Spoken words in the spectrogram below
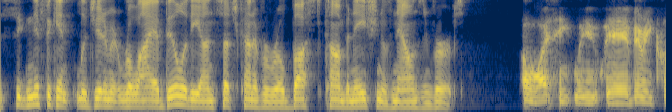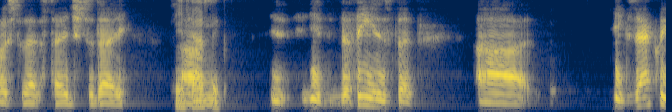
significant legitimate reliability on such kind of a robust combination of nouns and verbs. Oh, I think we, we're very close to that stage today. Fantastic. Um, it, it, the thing is that uh, exactly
